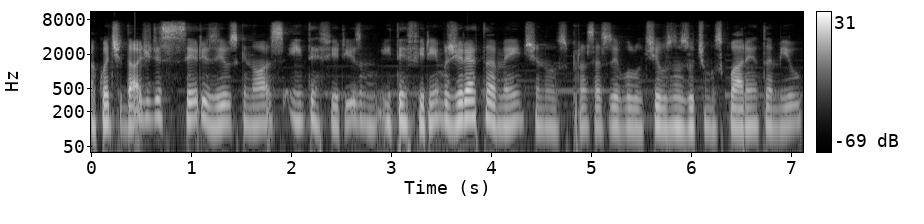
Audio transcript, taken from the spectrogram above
A quantidade de seres vivos que nós interferimos, diretamente nos processos evolutivos nos últimos 40 mil,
